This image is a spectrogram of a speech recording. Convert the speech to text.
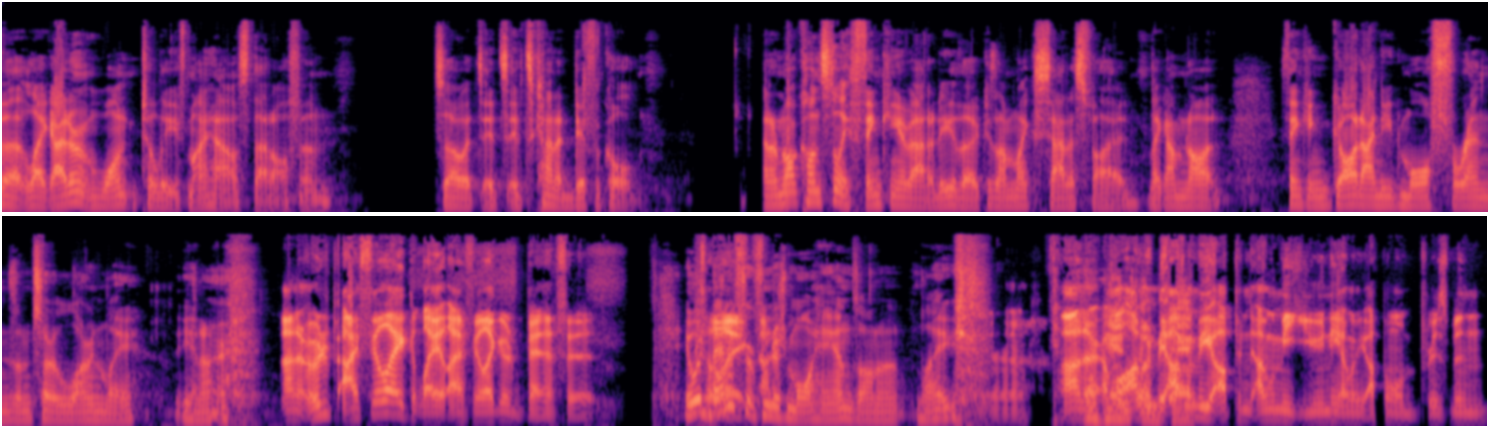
but like I don't want to leave my house that often. So it's it's it's kind of difficult. And I'm not constantly thinking about it either because I'm like satisfied. Like I'm not thinking god I need more friends. I'm so lonely, you know. I know. It would, I feel like like I feel like it would benefit. It would So, like, benefit from just more hands on it. Like Yeah. I don't know. More Well, I'm gonna be. I'm gonna be up in. I'm gonna be uni. I'm gonna be up in Brisbane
